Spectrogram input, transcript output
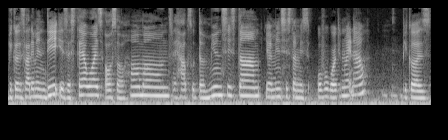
because vitamin D is a steroid, also hormones. It helps with the immune system. Your immune system is overworking right now mm-hmm. because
